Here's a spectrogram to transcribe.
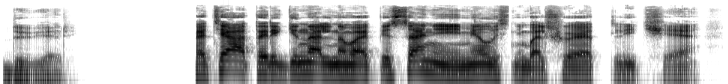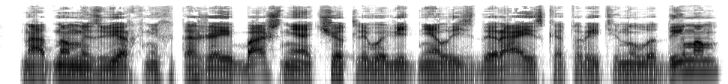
дверь. Хотя от оригинального описания имелось небольшое отличие. На одном из верхних этажей башни отчетливо виднелась дыра, из которой тянуло дымом,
